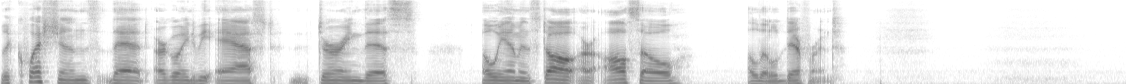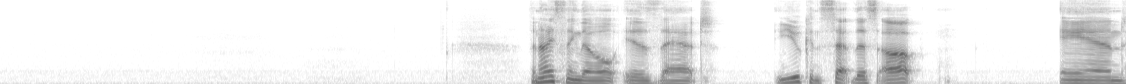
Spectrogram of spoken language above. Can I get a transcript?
The questions that are going to be asked during this OEM install are also a little different. The nice thing though is that you can set this up and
